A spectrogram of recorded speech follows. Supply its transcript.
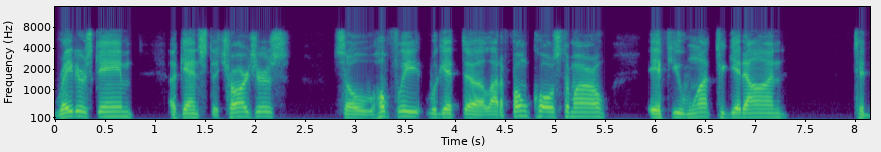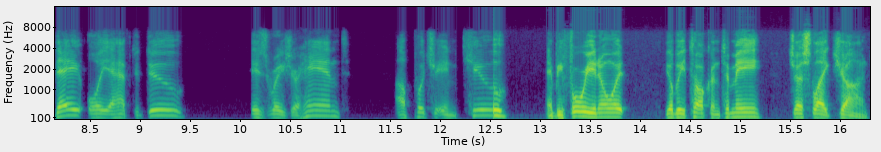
Raiders game against the Chargers. So hopefully, we'll get uh, a lot of phone calls tomorrow. If you want to get on today, all you have to do is raise your hand. I'll put you in queue. And before you know it, you'll be talking to me just like John.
